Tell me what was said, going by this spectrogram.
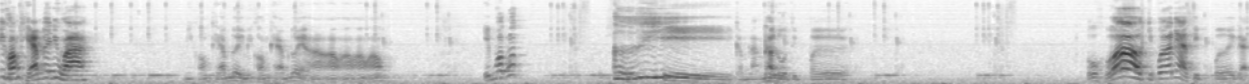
มีของแถมด้วยนี่ว่า มีของแถมด้วยมีของแถมด้วยเอาเอาเอาเอาเอาอีบวกลบเอ้ยกำลังดาวน์โหลดสิเปอร์โอ้โหกี่เปอร์เนี่ยสิบเปอร์อีกแล้ว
